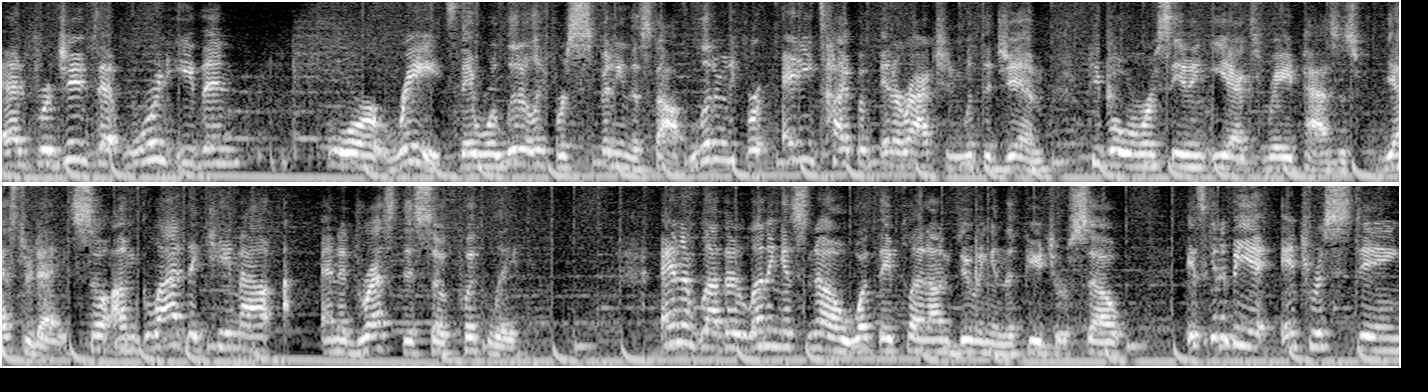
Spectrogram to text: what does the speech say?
and for gyms that weren't even for raids. They were literally for spinning the stop. Literally for any type of interaction with the gym, people were receiving EX raid passes yesterday. So I'm glad they came out and addressed this so quickly. And I'm glad they're letting us know what they plan on doing in the future. So it's going to be an interesting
